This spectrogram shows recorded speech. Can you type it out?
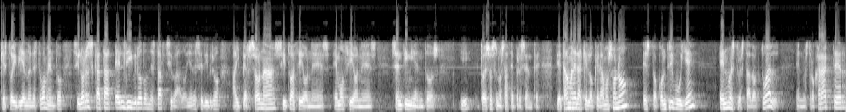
que estoy viendo en este momento, sino rescata el libro donde está archivado. Y en ese libro hay personas, situaciones, emociones, sentimientos, y todo eso se nos hace presente. De tal manera que lo queramos o no, esto contribuye en nuestro estado actual, en nuestro carácter,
